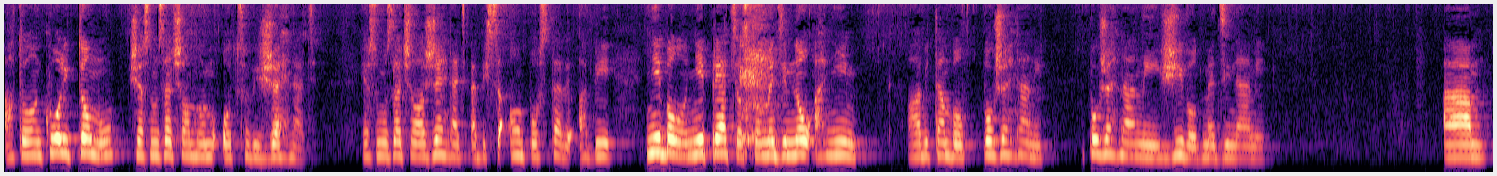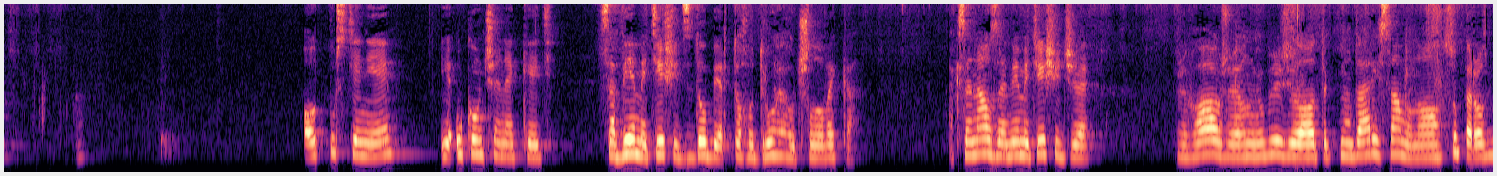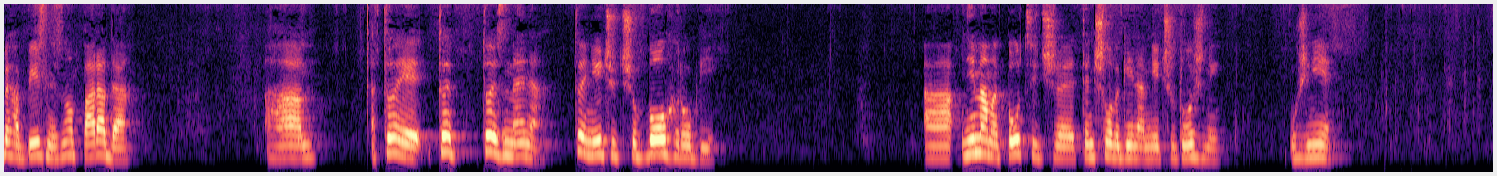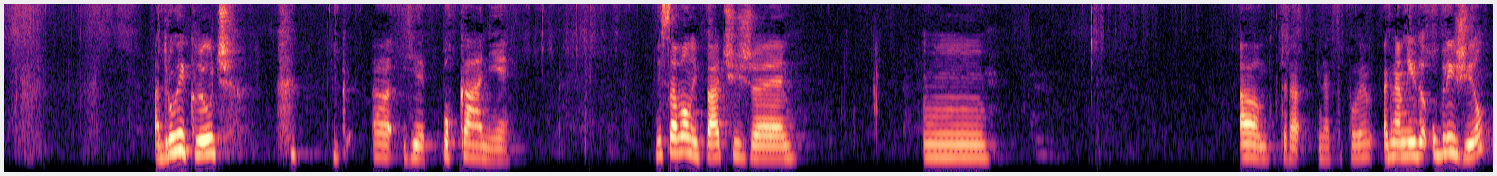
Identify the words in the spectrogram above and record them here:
A to len kvôli tomu, že ja som začala môjmu otcovi žehnať. Ja som mu začala žehnať, aby sa on postavil, aby nebolo nepriateľstvo medzi mnou a ním, ale aby tam bol požehnaný, požehnaný život medzi nami. A odpustenie je ukončené, keď sa vieme tešiť z dobier toho druhého človeka. Ak sa naozaj vieme tešiť, že, že wow, že on mi ubližil, ale tak no darí sa mu, no super, rozbeha biznis, no parada. A, a to, je, to, je, to je zmena. To je niečo, čo Boh robí. A nemáme pocit, že ten človek je nám niečo dlžný. Už nie. A druhý kľúč Eh, je pokánie. Mne sa veľmi páči, že um, teda inak to poviem, ak nám niekto ublížil,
